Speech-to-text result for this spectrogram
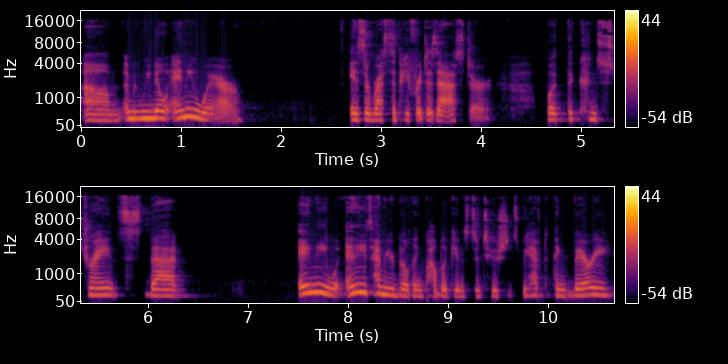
um, I mean, we know anywhere is a recipe for disaster, but the constraints that any anytime you're building public institutions, we have to think very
